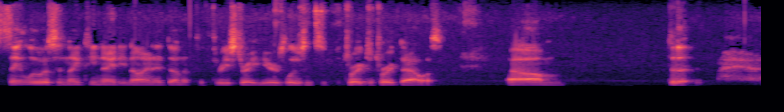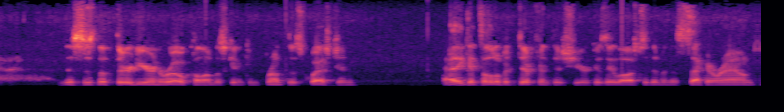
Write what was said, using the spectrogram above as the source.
St. Louis in 1999 had done it for three straight years, losing to Detroit, Detroit, Dallas. Um, the, this is the third year in a row Columbus can confront this question. I think it's a little bit different this year because they lost to them in the second round.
